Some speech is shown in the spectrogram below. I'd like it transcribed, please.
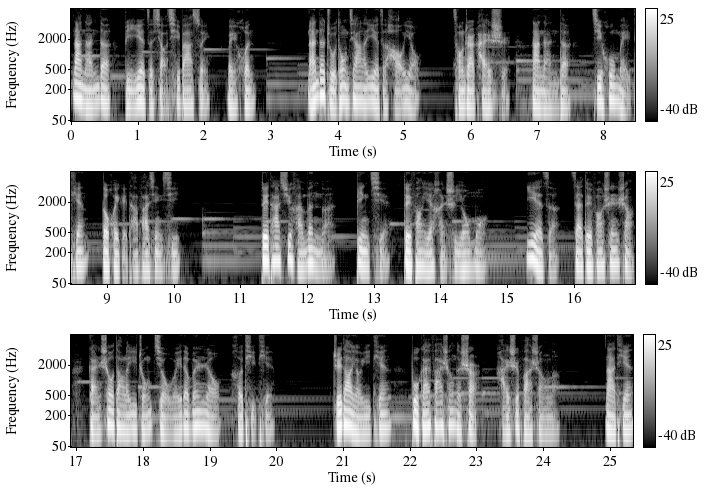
那男的比叶子小七八岁，未婚。男的主动加了叶子好友，从这儿开始，那男的几乎每天都会给她发信息，对她嘘寒问暖，并且对方也很是幽默。叶子在对方身上感受到了一种久违的温柔和体贴。直到有一天，不该发生的事儿还是发生了。那天，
